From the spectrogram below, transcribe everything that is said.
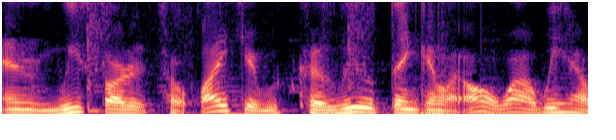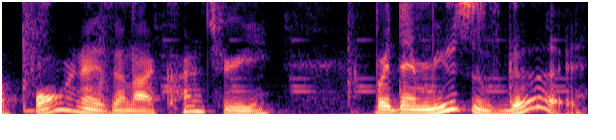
And we started to like it because we were thinking like, oh wow, we have foreigners in our country, but their music's good.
